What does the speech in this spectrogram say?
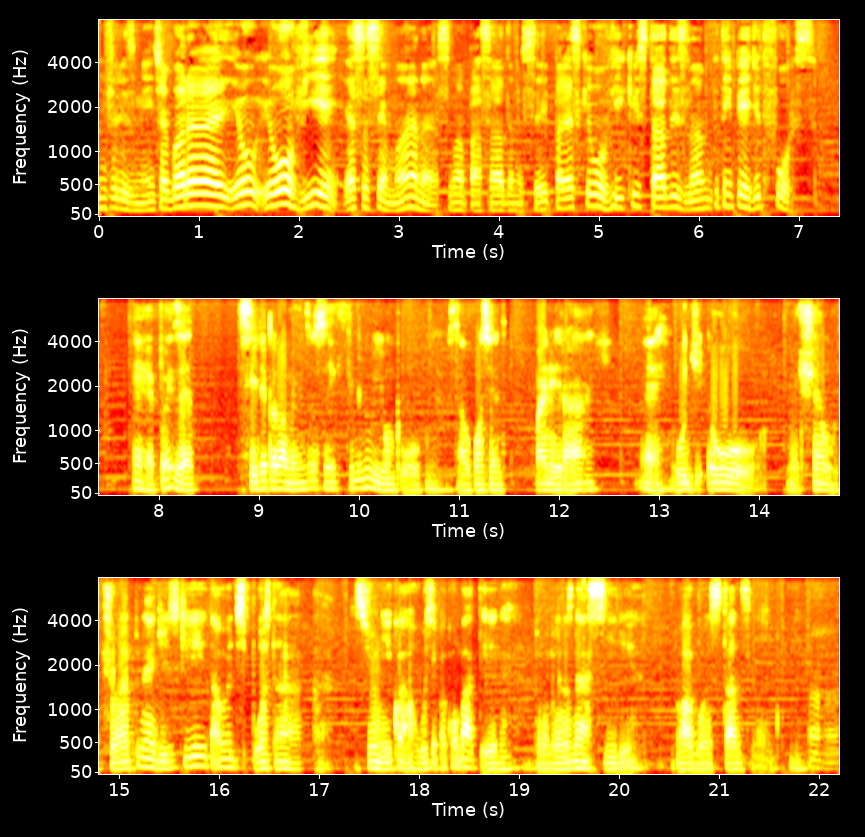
Infelizmente. Agora, eu, eu ouvi essa semana, semana passada, não sei, parece que eu ouvi que o Estado Islâmico tem perdido força. É, pois é. Síria, pelo menos, eu sei que diminuiu um pouco, né? Estava concentrado mais no Iraque. É, o, o. Como é que chama? O Trump, né, disse que estava disposto a, a se unir com a Rússia para combater, né? Pelo menos na Síria, no avanço do Estado Islâmico. né? Aham.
